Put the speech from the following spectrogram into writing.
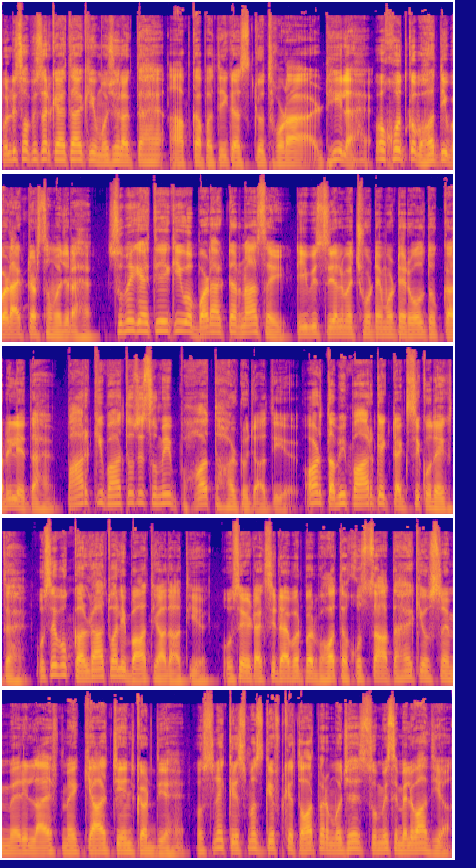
पुलिस ऑफिसर कहता है कि मुझे लगता है आपका पति का स्क्रू थोड़ा ढीला है। वो खुद को बहुत ही बड़ा एक्टर समझ रहा है। सुमी कहती है कि वो बड़ा एक्टर ना सही। टीवी सीरियल में छोटे मोटे रोल तो कर ही लेता है। पार्क की बातों से सुमी बहुत हर्ट हो जाती है। और तभी पार्क एक टैक्सी को देखता है। उसे वो कल रात वाली बात याद आती है। उसे टैक्सी ड्राइवर पर बहुत गुस्सा आता है कि उसने मेरी लाइफ में क्या चेंज कर दिया है। उसने क्रिसमस गिफ्ट के तौर पर मुझे सुमी से मिलवा दिया।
